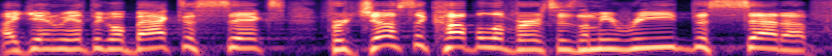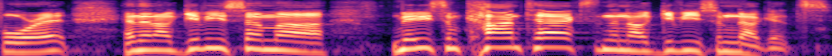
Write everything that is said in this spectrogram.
again, we have to go back to 6 for just a couple of verses. Let me read the setup for it, and then I'll give you some, uh, maybe some context, and then I'll give you some nuggets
